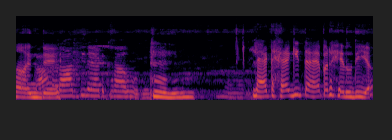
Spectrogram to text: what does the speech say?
ਹਾਂਜੀ। ਰਾਤ ਦੀ ਲਾਈਟ ਖਰਾਬ ਹੋ ਗਈ। ਹੂੰ ਲਾਈਟ ਹੈਗੀ ਤਾਂ ਹੈ ਪਰ ਹਿਲਦੀ ਆ।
